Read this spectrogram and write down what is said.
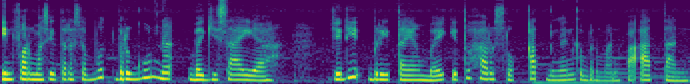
informasi tersebut berguna bagi saya? Jadi berita yang baik itu harus lekat dengan kebermanfaatan.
